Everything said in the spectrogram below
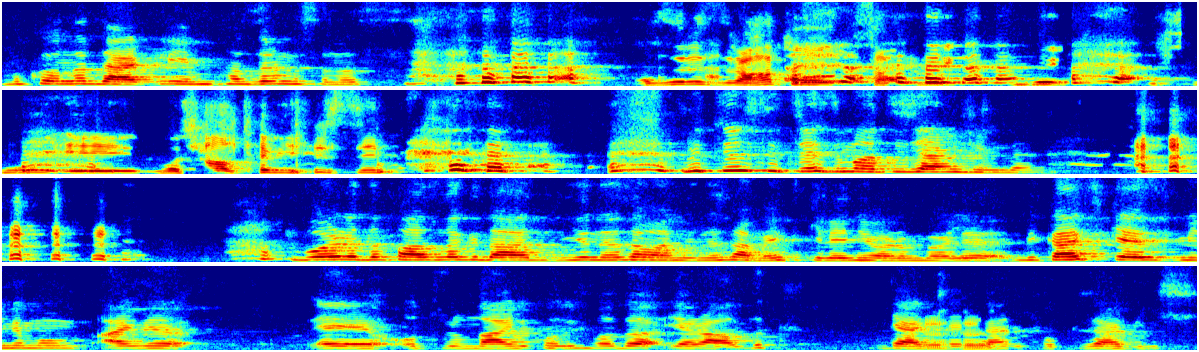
Bu konuda dertliyim. Hazır mısınız? Hazırız. Rahat ol. Sadriye e, boşaltabilirsin. Bütün stresimi atacağım şimdi. Bu arada fazla gıdayı ne zaman dinlesem etkileniyorum böyle. Birkaç kez minimum aynı e, oturumda aynı konuşmada yer aldık. Gerçekten çok güzel bir iş.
